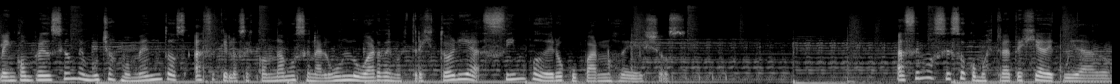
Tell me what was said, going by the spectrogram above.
La incomprensión de muchos momentos hace que los escondamos en algún lugar de nuestra historia sin poder ocuparnos de ellos. Hacemos eso como estrategia de cuidado.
